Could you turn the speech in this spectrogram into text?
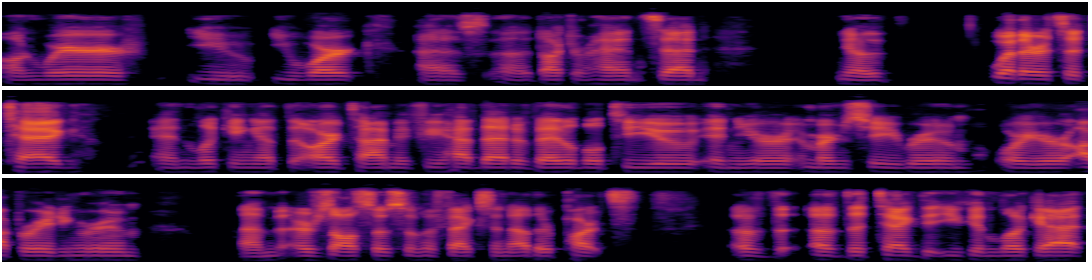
on where you you work as uh, dr Mahan said you know whether it's a TEG and looking at the R time if you have that available to you in your emergency room or your operating room um, there's also some effects in other parts of the of the TEG that you can look at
